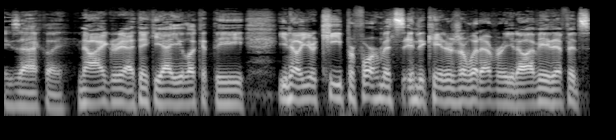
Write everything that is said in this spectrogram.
Exactly. No, I agree. I think, yeah, you look at the, you know, your key performance indicators or whatever, you know, I mean, if it's,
